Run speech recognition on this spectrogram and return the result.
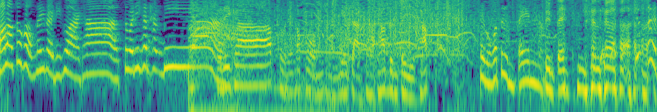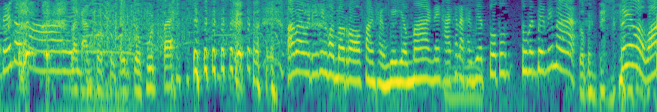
ต้อนรับเจ้าของเพลงหน่อยดีกว่าค่ะ สวัสดีค่ะทางเบียร์สวัสดีครับ สวัสดีครับผมของเบียร์จากสหภาพดนตรีครับ เห็นบอกว่าตื่นเต้นอะตื่นเต้นตื่นเต้นตื่นเต้นอะไรรายการสดตื่นเต้นกลัวพูดแป้งป้าไปวันนี้มีคนมารอฟังทางเบียร์เยอะมากนะคะขนาดทางเบียร์ตัวตัวตัวเป็นๆไม่มาตัวเป็นเป็นก็ยังแบบว่า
